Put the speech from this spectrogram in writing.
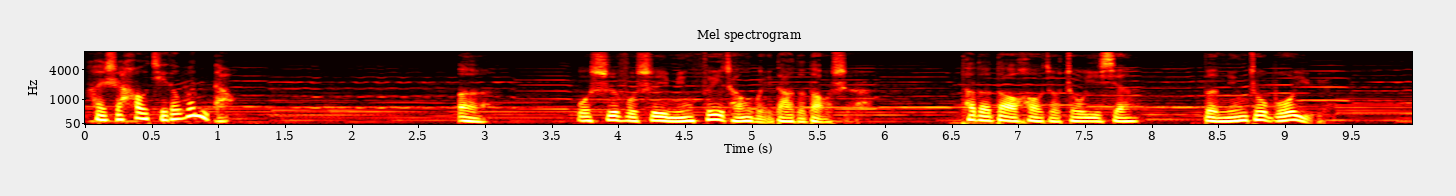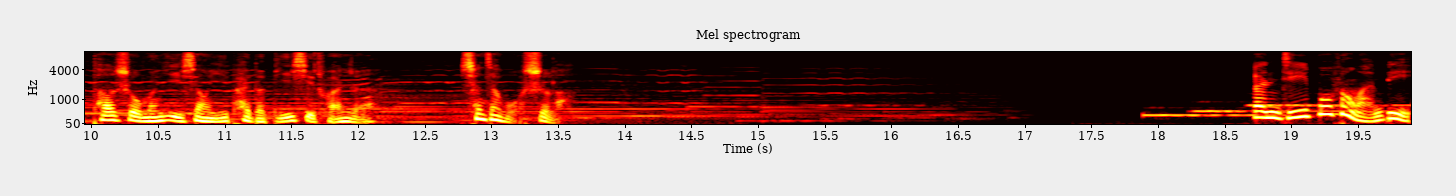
很是好奇的问道：“嗯，我师傅是一名非常伟大的道士，他的道号叫周一仙，本名周伯宇，他是我们异象一派的嫡系传人，现在我是了。”本集播放完毕，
